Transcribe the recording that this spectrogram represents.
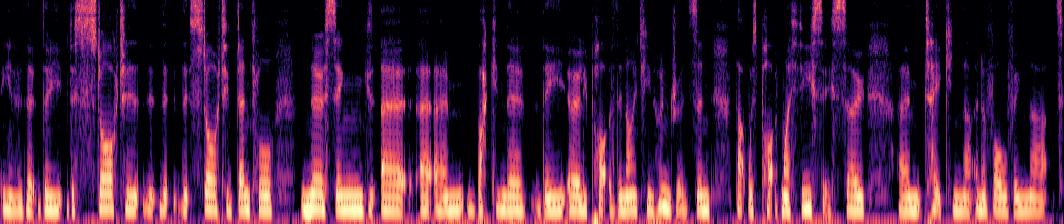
you know the the the started that the started dental nursing uh, uh, um, back in the the early part of the 1900s, and that was part of my thesis. So, um, taking that and evolving that,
